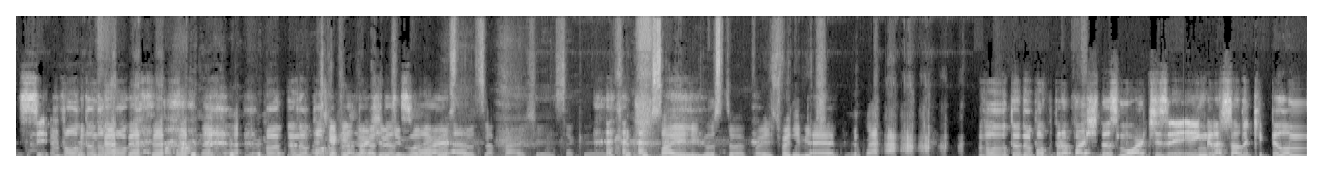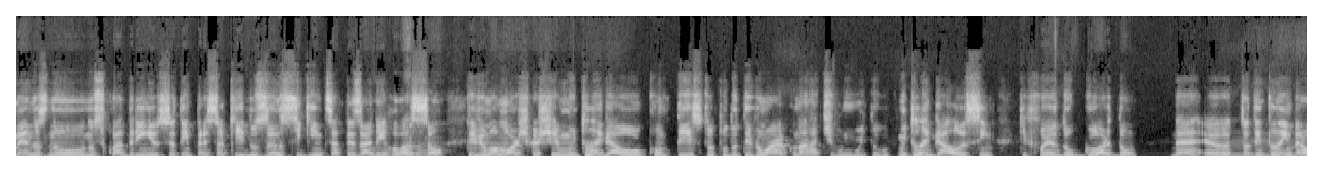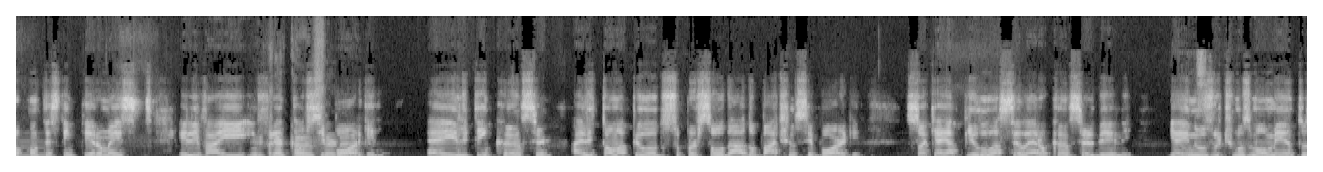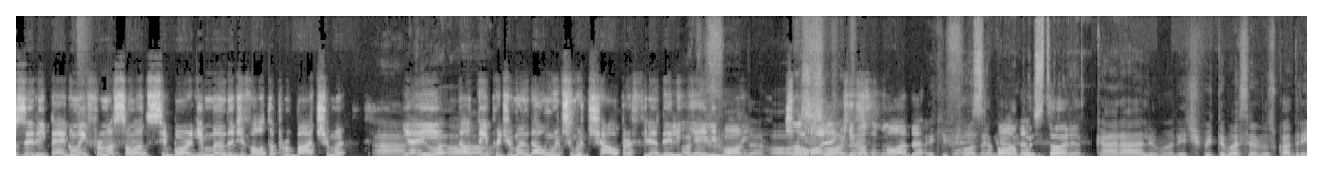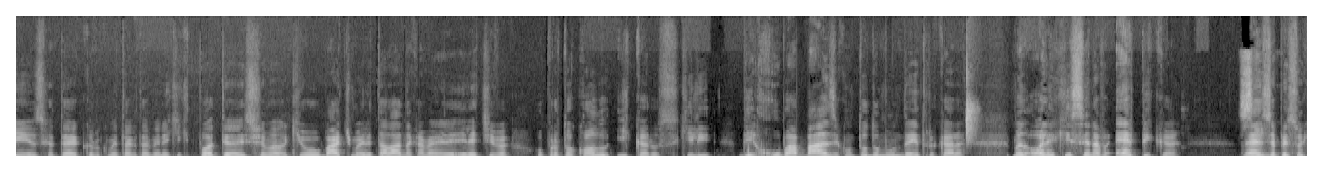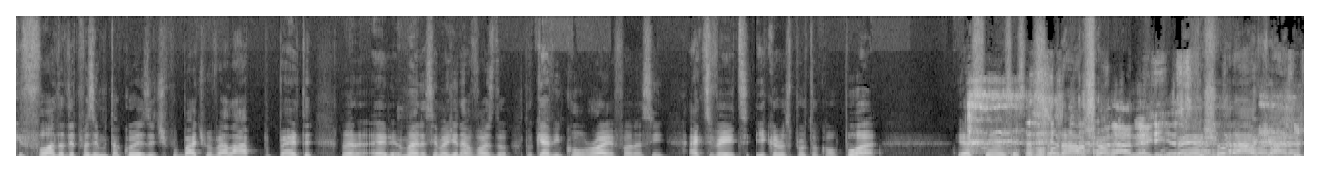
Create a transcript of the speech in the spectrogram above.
se- voltando um pouco. voltando um Acho pouco que pra aquele jogador de vôlei gostou dessa parte aí, só, que, só ele gostou, depois a gente foi demitido. Voltando um pouco para a parte das mortes, é, é engraçado que, pelo menos no- nos quadrinhos, eu tenho a impressão que nos anos seguintes, apesar da enrolação, teve uma morte que eu achei muito legal, o contexto, tudo teve um arco narrativo muito, muito legal, assim, que foi a do Gordon. Né? Eu, eu tô tentando lembrar o contexto inteiro, mas ele vai enfrentar câncer, o Cyborg. É, ele tem câncer, aí ele toma a pílula do super soldado, bate no Cyborg, só que aí a pílula acelera o câncer dele E aí, nos últimos momentos, ele pega uma informação lá do Cyborg e manda de volta pro Batman. Ah, e aí que- ó- dá o tempo de mandar um último tchau pra filha dele ó e aí que ele morre. foda, ó, Tipo, que olha foda. que foda mesmo. foda. Ai, que É, foda, essa é uma boa história. Caralho, mano. E tipo, e tem uma cena nos quadrinhos, que até no comentário que tá vendo aqui, que, pô, tem, chama que o Batman, ele tá lá na caverna, ele, ele ativa o protocolo Icarus, que ele derruba a base com todo mundo dentro, cara. Mano, olha que cena épica. Né? Sim. Se a pessoa que foda, deve fazer muita coisa. Tipo, o Batman vai lá, aperta. Mano, é- mano, você imagina a voz do, do Kevin Conroy falando assim: Activate Icarus Protocol. Porra, ia ser sensacional, cara. Chorar, né? Ia Eu ia chorar, cara.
